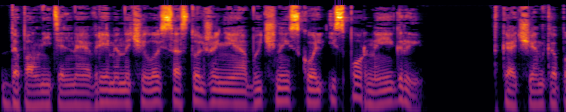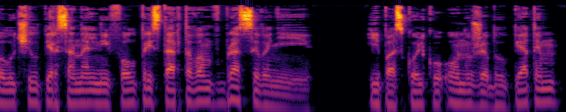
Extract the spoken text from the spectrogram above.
Дополнительное время началось со столь же необычной, сколь и спорной игры. Ткаченко получил персональный фол при стартовом вбрасывании, и поскольку он уже был пятым,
